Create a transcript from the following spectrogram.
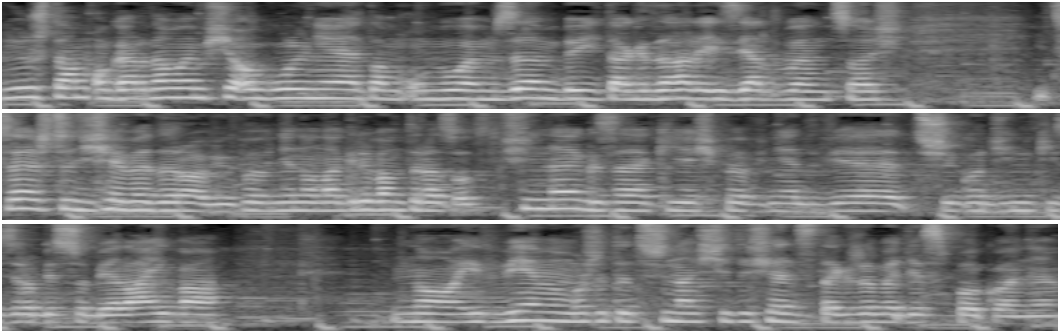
już tam ogarnąłem się ogólnie, tam umyłem zęby i tak dalej, zjadłem coś. I co jeszcze dzisiaj będę robił? Pewnie no nagrywam teraz odcinek, za jakieś pewnie 2-3 godzinki zrobię sobie live'a. No i wbijemy może te 13 tysięcy, także będzie spoko, nie?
